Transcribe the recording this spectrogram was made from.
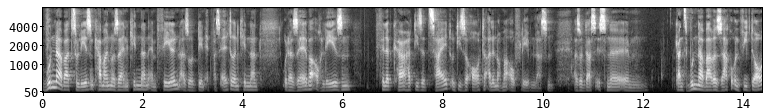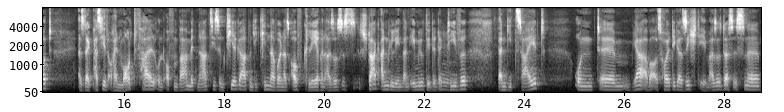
Wunderbar zu lesen, kann man nur seinen Kindern empfehlen, also den etwas älteren Kindern oder selber auch lesen. Philip Kerr hat diese Zeit und diese Orte alle nochmal aufleben lassen. Also das ist eine ähm, ganz wunderbare Sache und wie dort also da passiert auch ein Mordfall und offenbar mit Nazis im Tiergarten und die Kinder wollen das aufklären. Also es ist stark angelehnt an Emil und die Detektive, mhm. an die Zeit und ähm, ja, aber aus heutiger Sicht eben. Also das ist eine,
